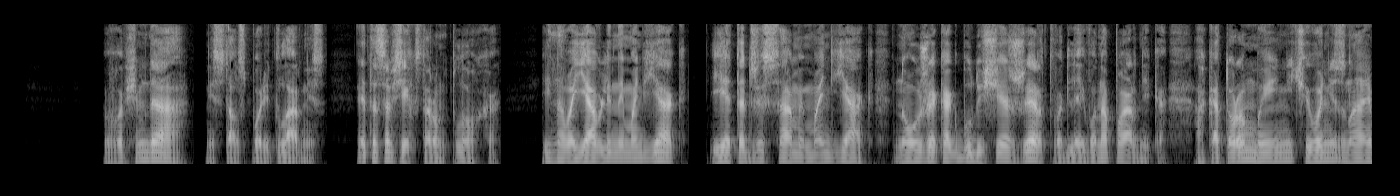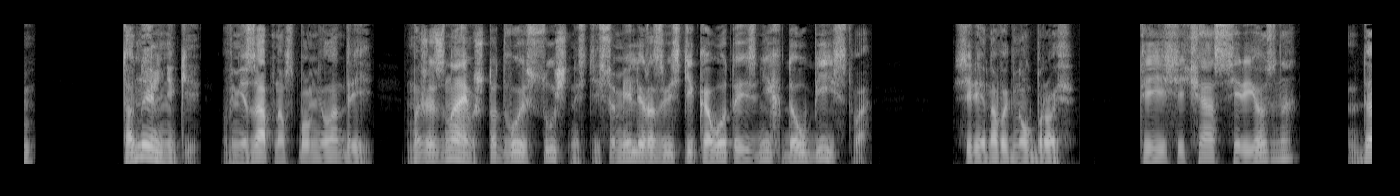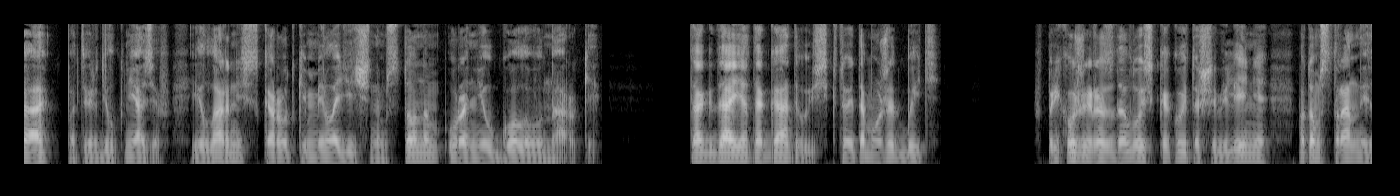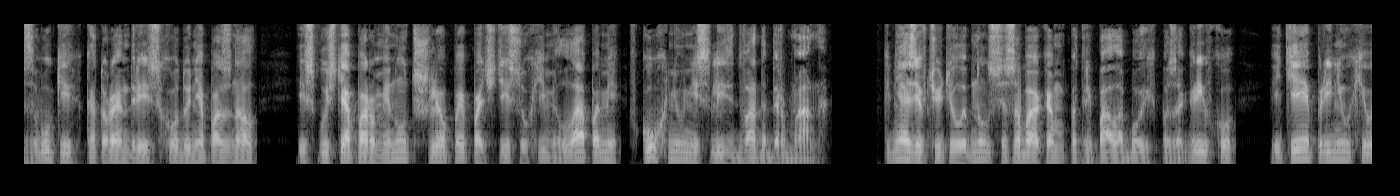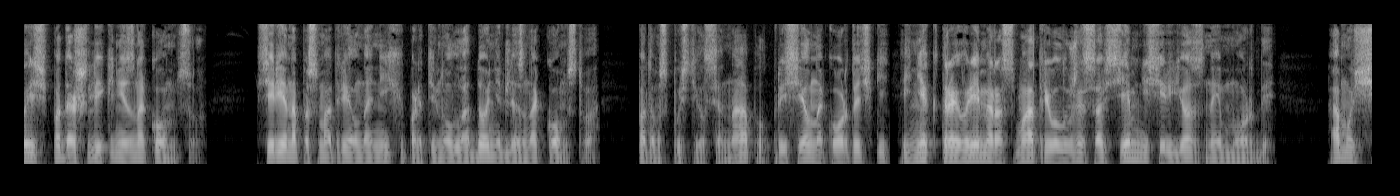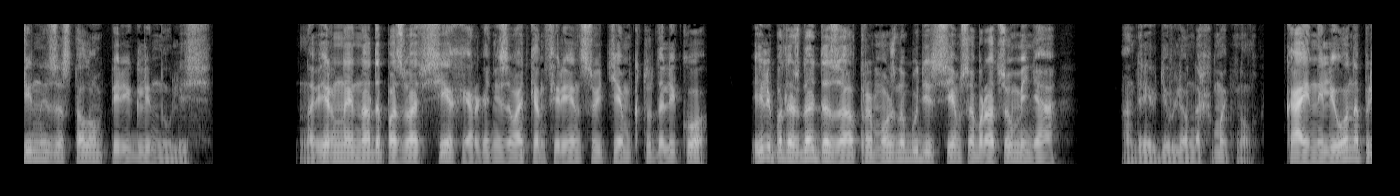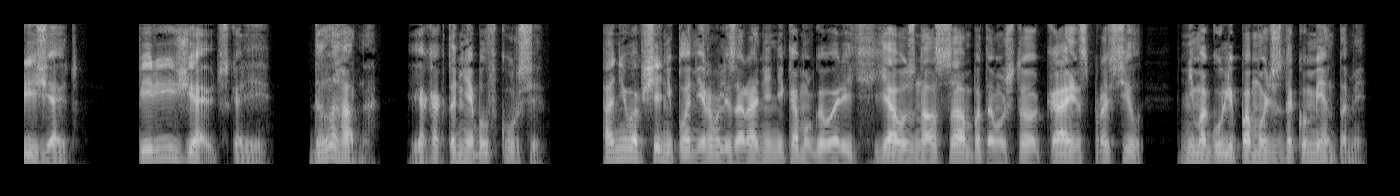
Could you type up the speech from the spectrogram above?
В общем, да, не стал спорить Ларнис, это со всех сторон плохо. И новоявленный маньяк и этот же самый маньяк, но уже как будущая жертва для его напарника, о котором мы ничего не знаем. «Тоннельники!» — внезапно вспомнил Андрей. «Мы же знаем, что двое сущностей сумели развести кого-то из них до убийства». Сирена выгнул бровь. «Ты сейчас серьезно?» «Да», — подтвердил Князев, и Ларнис с коротким мелодичным стоном уронил голову на руки. «Тогда я догадываюсь, кто это может быть. Прихожей раздалось какое-то шевеление, потом странные звуки, которые Андрей сходу не опознал, и спустя пару минут, шлепая почти сухими лапами, в кухню внеслись два добермана. Князев чуть улыбнулся собакам, потрепал обоих по загривку, и те, принюхиваясь, подошли к незнакомцу. Сирена посмотрел на них и протянул ладони для знакомства. Потом спустился на пол, присел на корточки и некоторое время рассматривал уже совсем несерьезные морды а мужчины за столом переглянулись. Наверное, надо позвать всех и организовать конференцию тем, кто далеко. Или подождать до завтра, можно будет всем собраться у меня. Андрей удивленно хмыкнул. Каин и Леона приезжают? Переезжают, скорее. Да ладно, я как-то не был в курсе. Они вообще не планировали заранее никому говорить. Я узнал сам, потому что Каин спросил, не могу ли помочь с документами.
